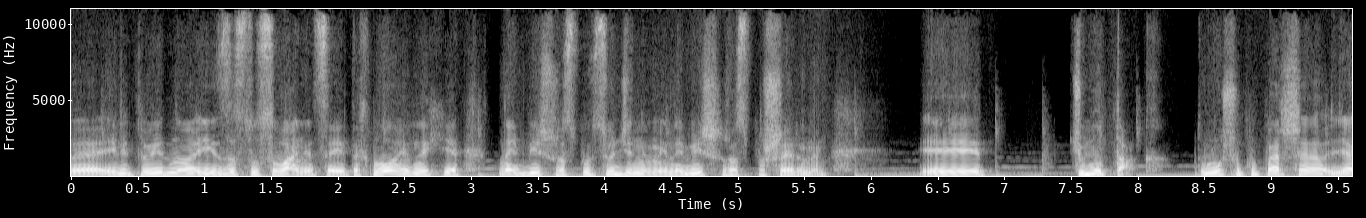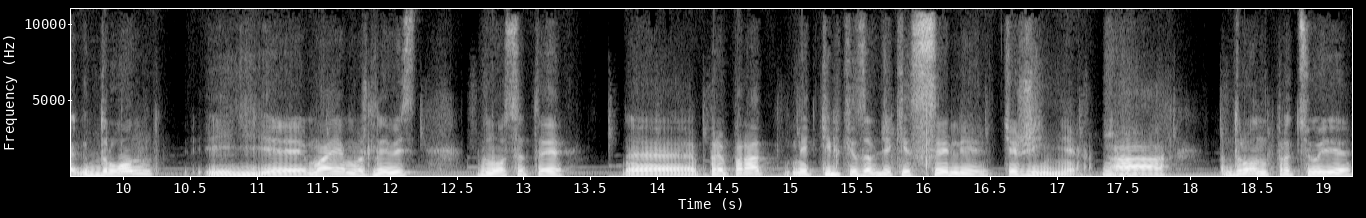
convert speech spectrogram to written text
е, і відповідно, і застосування цієї технології в них є найбільш розповсюдженим і найбільш розпоширеним. І чому так? Тому що, по-перше, як дрон е, має можливість вносити е, препарат не тільки завдяки силі тяжіння, а дрон працює.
